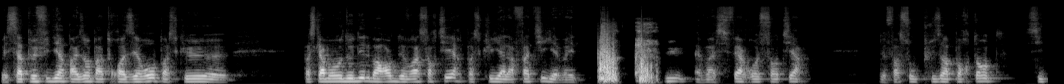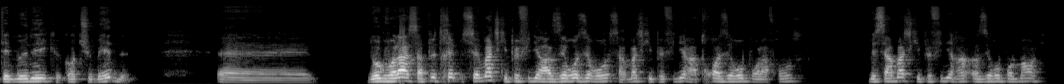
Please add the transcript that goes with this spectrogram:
Mais ça peut finir, par exemple, à 3-0 parce que parce qu'à un moment donné, le Maroc devra sortir, parce qu'il y a la fatigue, elle va, être elle va se faire ressentir de façon plus importante si tu es mené que quand tu mènes. donc voilà, ça peut c'est un match qui peut finir à 0-0, c'est un match qui peut finir à 3-0 pour la France, mais c'est un match qui peut finir à 1-0 pour le Maroc.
